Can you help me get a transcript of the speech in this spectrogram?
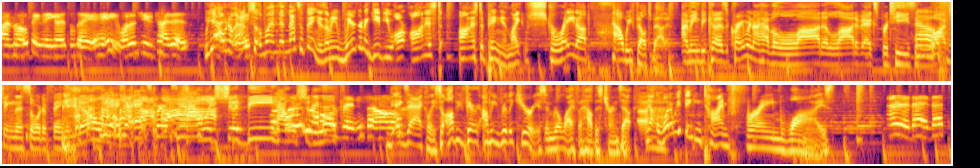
I'm hoping that you guys will say, "Hey, why don't you try this?" Well, yeah, oh, no, absolutely. And then that's the thing is, I mean, we're gonna give you our honest, honest opinion, like straight up how we felt about it. I mean, because Kramer and I have a lot, a lot of expertise in Oh. watching this sort of thing and knowing You guys are experts now. how it should be, Well, how it should look. husband, so Exactly. So I'll be very, I'll be really curious in real life on how this turns out. now, uh. what are we thinking time frame wise? I don't know. That that's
